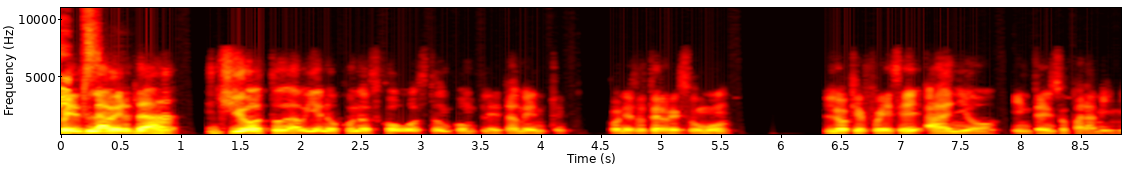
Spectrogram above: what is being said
Pues la verdad, yo todavía no conozco Boston completamente. Con eso te resumo lo que fue ese año intenso para mí.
